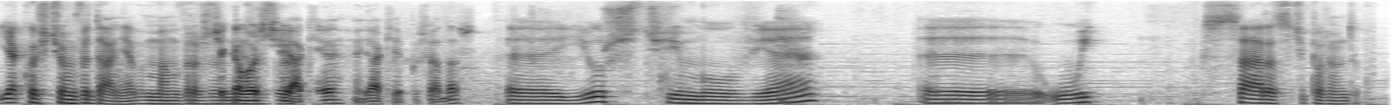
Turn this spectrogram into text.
jakością wydania, bo mam wrażenie, Ciekawości że... jakie? Jakie posiadasz? Już ci mówię. Wix, zaraz ci powiem dokładnie.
